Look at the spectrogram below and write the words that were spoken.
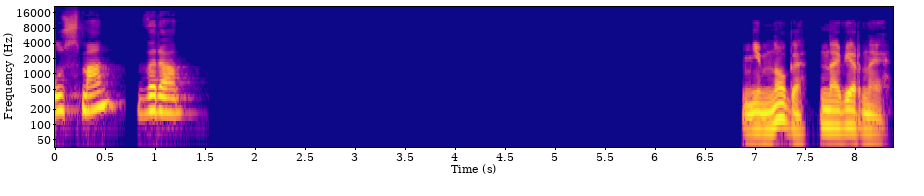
ուսման վրա։ Немного, наверное.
